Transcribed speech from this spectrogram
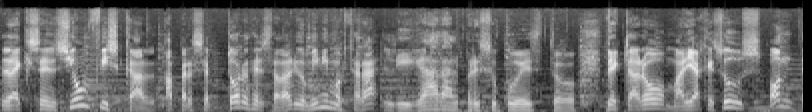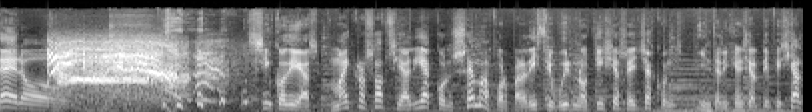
La exención fiscal a perceptores del salario mínimo estará ligada al presupuesto, declaró María Jesús Montero. Cinco días. Microsoft se alía con Semaphore para distribuir noticias hechas con inteligencia artificial.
